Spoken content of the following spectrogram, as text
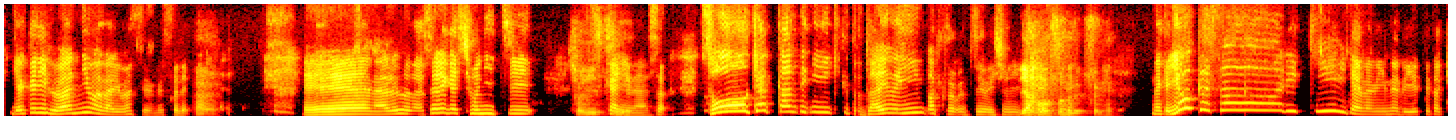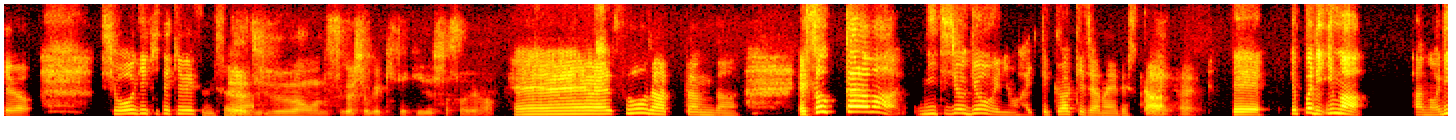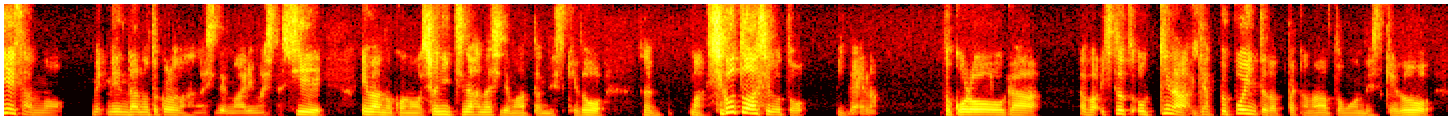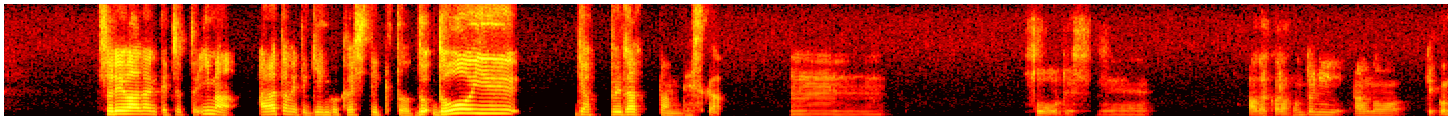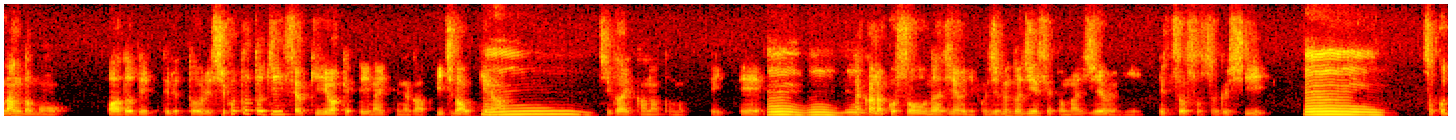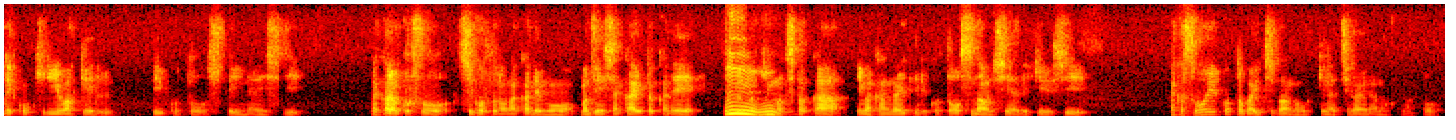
逆に不安にもなりますよねそれ。はい。えー、なるほど。それが初日。初日。確かにな。そそう客観的に聞くとだいぶインパクトが強い初日いや、もうそうですね。なんかよくさリッキーみたいなみんなで言ってたけど衝撃的ですねそいや、自分はものすごい衝撃的でした、それは。へえそうだったんだえそっからまあ日常業務にも入っていくわけじゃないですか、はい、はい。でやっぱり今あのリエさんのめ面談のところの話でもありましたし今のこの初日の話でもあったんですけどそのまあ、仕事は仕事みたいなところがやっぱ一つ大きなギャップポイントだったかなと思うんですけどそれはなんかちょっと今改めて言語化していくとどどういうギャップだったんですか？うーん、そうですね。あ、だから本当に、あの、結構何度もワードで言ってる通り、仕事と人生を切り分けていないっていうのが一番大うきな違いかなと思っていて、うんうんうん。だからこそ同じようにこう自分の人生と同じように熱を注ぐし、うーん。そこでこう切り分けるっていうことをしていないし、だからこそ仕事の中でも、まあ、全社会とかで自分の気持ちとか、今考えていることを素直にシェアできるし、なんかそういうことが一番の大きな違いなのかなと。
